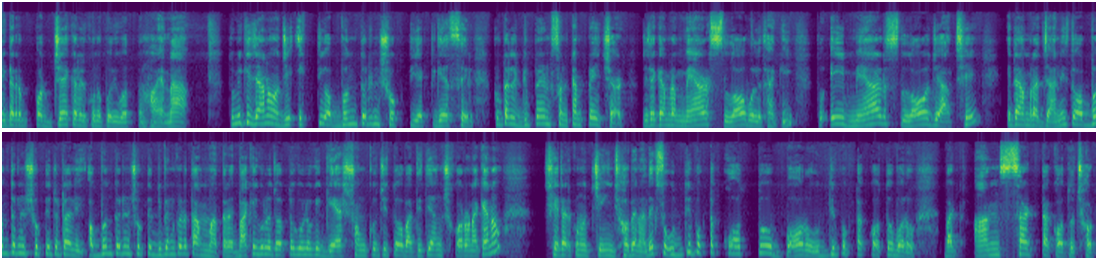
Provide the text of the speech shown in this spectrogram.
এটার পর্যায়কালের কোনো পরিবর্তন হয় না। তুমি কি জানো যে একটি অভ্যন্তরীণ শক্তি একটি গ্যাসের টোটালি ডিপেন্ডস অন টেম্পারেচার যেটাকে আমরা মেয়ার্স ল বলে থাকি? তো এই মেয়ার্স ল যে আছে, এটা আমরা জানি। তো অভ্যন্তরীণ শক্তি টোটালি, অভ্যন্তরীণ শক্তি ডিপেন্ড করে তাপমাত্রায় বাকিগুলো যতগুলোকে গ্যাস সংকুচিত বা তৃতীয়াংশ করো না কেন, সেটার কোনো চেঞ্জ হবে না। দেখছ, উদ্দীপকটা কত বড়, উদ্দীপকটা কত বড় বাট আনসারটা কত ছোট।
